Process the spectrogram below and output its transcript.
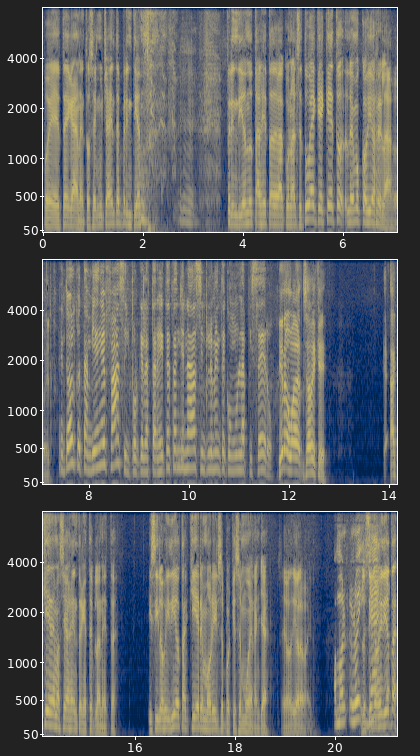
pues usted gana. Entonces hay mucha gente printeando, prindiendo tarjeta de vacunarse. Tú ves que, que esto lo hemos cogido a relajo. Esto. Entonces también es fácil porque las tarjetas están llenadas simplemente con un lapicero. You know what, ¿sabes qué? Aquí hay demasiada gente en este planeta. Y si los idiotas quieren morirse, pues que se mueran, ya. Se odió la vaina. Como Luis, Los, si ya- los idiotas,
